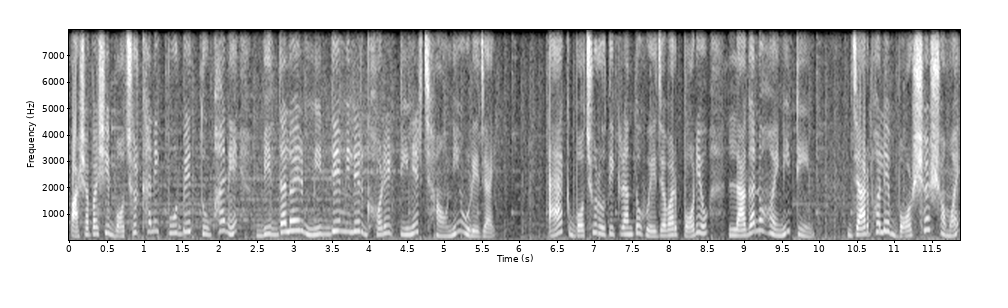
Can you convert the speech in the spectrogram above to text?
পাশাপাশি বছরখানেক পূর্বে তুফানে বিদ্যালয়ের মিড ডে মিলের ঘরের টিনের ছাউনি উড়ে যায়। এক বছর অতিক্রান্ত হয়ে যাওয়ার পরেও লাগানো হয়নি টিন, যার ফলে বর্ষার সময়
